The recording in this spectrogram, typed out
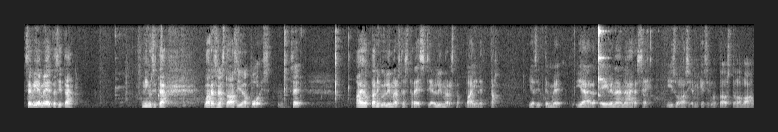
Se vie meitä sitä, niin kuin sitä varsinaista asiaa pois. Se aiheuttaa niin ylimääräistä stressiä, ylimääräistä painetta. Ja sitten me jää, ei enää nähdä se iso asia, mikä sillä on taustalla, vaan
